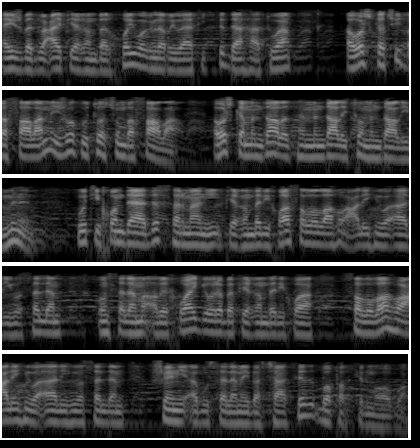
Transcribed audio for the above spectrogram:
ئەویش بە دوعای پێغەمبەر خۆی وەک لە ڕیوایەتی تردا هاتووە ئەوەش کە چیت بە ساڵە منیش وەکو تۆ چوم بە ساڵە ئەوەش کە منداڵت هەم منداڵی تۆ منداڵی منن وتی خۆم دایە دەست فەرمانی پێغەمبەری خوا صلی الله علیه و آله وسلم ئەم سەلەمە ئەڵێ خوای گەورە بە پێغەمبەری خوا صلی الله علیه و آله وسلم شوێنی ئەبو سەلەمەی بەرچاکرد بۆ پڕکردمەوە بووە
